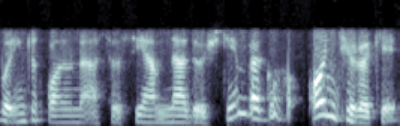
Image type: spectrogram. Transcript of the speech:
با اینکه قانون اساسی هم نداشتیم و گفت آنچه را که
